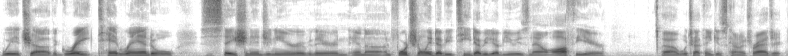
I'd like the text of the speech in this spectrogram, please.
which uh, the great Ted Randall is a station engineer over there. And, and uh, unfortunately, WTWW is now off the air uh, which I think is kind of tragic.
